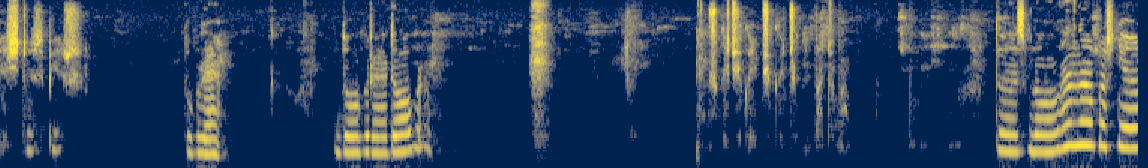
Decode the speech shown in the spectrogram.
Weź to zbierz. Dobre. Dobre, dobre. Czekaj, To jest no, no właśnie.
